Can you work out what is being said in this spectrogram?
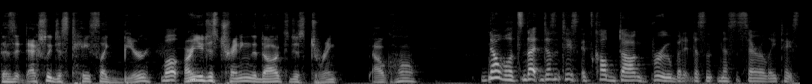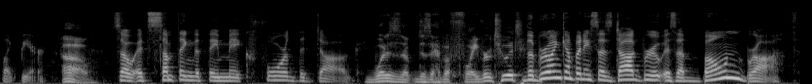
Does it actually just taste like beer? Well- aren't you just training the dog to just drink alcohol? No, well, it's not. It doesn't taste. It's called dog brew, but it doesn't necessarily taste like beer. Oh, So it's something that they make for the dog. what is it? Does it have a flavor to it? The brewing company says dog brew is a bone broth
